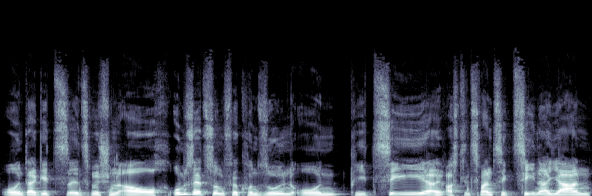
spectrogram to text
Und da gibt es inzwischen auch Umsetzungen für Konsolen und PC äh, aus den 2010er Jahren,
